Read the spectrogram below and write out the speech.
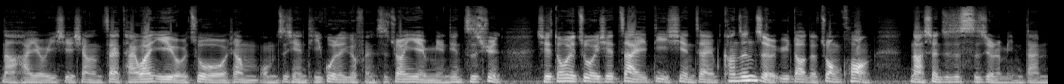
那还有一些像在台湾也有做，像我们之前提过的一个粉丝专业缅甸资讯，其实都会做一些在地现在抗争者遇到的状况，那甚至是死者的名单。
